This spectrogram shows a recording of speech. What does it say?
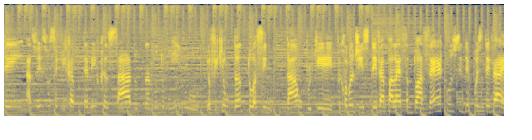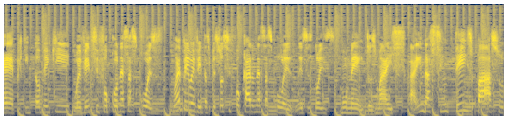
tem. Às vezes você fica até meio cansado no domingo. Eu fiquei um tanto assim down, porque foi como eu disse, teve a palestra do Azecos e depois teve a Epic. Então meio que o evento se focou nessas coisas. Não é bem o evento, as pessoas se focaram nessas coisas, nesses dois momentos, mas ainda assim tem espaço,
